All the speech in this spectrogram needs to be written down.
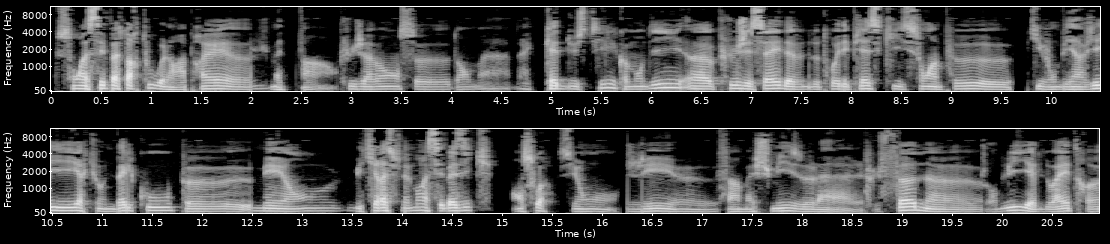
sont assez passe-partout. Alors après, euh, plus j'avance euh, dans ma, quête du style, comme on dit, euh, plus j'essaye de, trouver des pièces qui sont un peu, qui vont bien vieillir, qui ont une belle coupe, mais mais qui restent finalement assez basiques en soi. Si on, j'ai, enfin ma chemise la plus fun aujourd'hui, elle doit être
